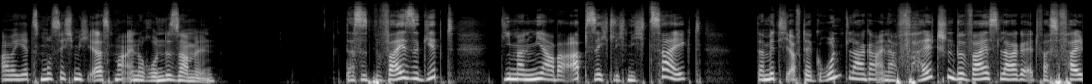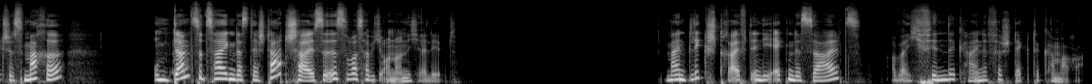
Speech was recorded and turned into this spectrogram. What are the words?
aber jetzt muss ich mich erstmal eine Runde sammeln. Dass es Beweise gibt, die man mir aber absichtlich nicht zeigt, damit ich auf der Grundlage einer falschen Beweislage etwas Falsches mache, um dann zu zeigen, dass der Staat scheiße ist, sowas habe ich auch noch nicht erlebt. Mein Blick streift in die Ecken des Saals, aber ich finde keine versteckte Kamera.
